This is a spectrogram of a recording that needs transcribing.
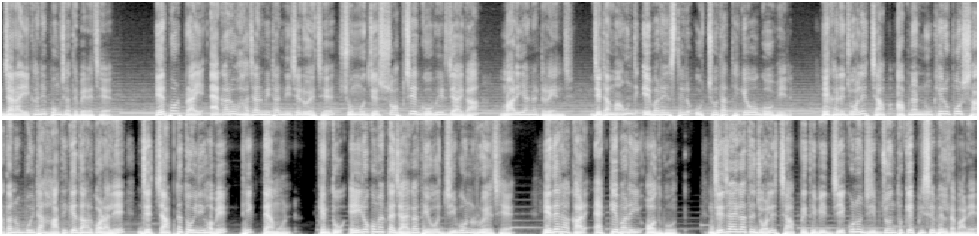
যারা এখানে পৌঁছাতে পেরেছে। এরপর প্রায় এগারো হাজার মিটার নিচে রয়েছে সমুদ্রের সবচেয়ে গভীর জায়গা মারিয়ানা ট্রেঞ্জ যেটা মাউন্ট এভারেস্টের উচ্চতা থেকেও গভীর। এখানে জলের চাপ আপনার নখের উপর সাতানব্বইটা হাতিকে দাঁড় করালে যে চাপটা তৈরি হবে ঠিক তেমন। কিন্তু এই রকম একটা জায়গাতেও জীবন রয়েছে। এদের আকার একেবারেই অদ্ভুত। যে জায়গাতে জলের চাপ পৃথিবীর যে কোনো জীবজন্তুকে পিষে ফেলতে পারে,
